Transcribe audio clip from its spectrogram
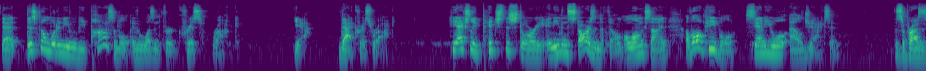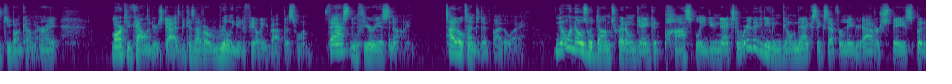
that this film wouldn't even be possible if it wasn't for Chris Rock. Yeah, that Chris Rock. He actually pitched the story and even stars in the film alongside, of all people, Samuel L. Jackson. The surprises keep on coming, right? Mark your calendars, guys, because I have a really good feeling about this one. Fast and Furious 9. Title tentative, by the way. No one knows what Dom Toretto and gang could possibly do next, or where they could even go next, except for maybe outer space. But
